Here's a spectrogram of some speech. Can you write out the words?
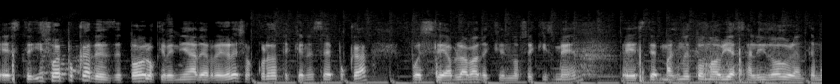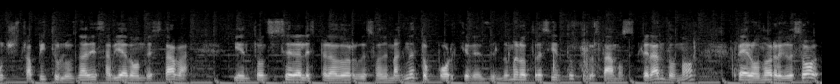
Este, hizo época desde todo lo que venía de regreso. Acuérdate que en esa época pues se hablaba de que en los X-Men este Magneto no había salido durante muchos capítulos, nadie sabía dónde estaba y entonces era el esperado regreso de Magneto porque desde el número 300 pues, lo estábamos esperando, ¿no? Pero no regresó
